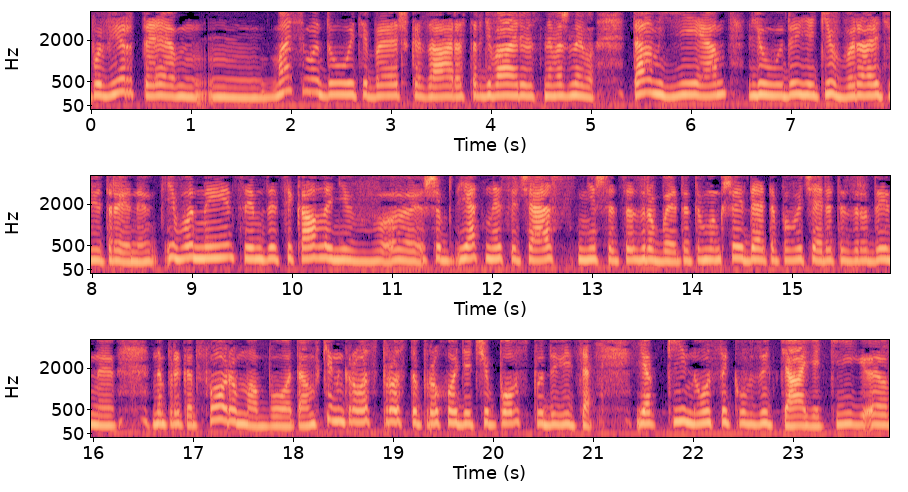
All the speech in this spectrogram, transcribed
Повірте, Масімо Дуті, Бершка, зараз, Страдіваріус, неважливо. Там є люди, які вбирають вітрини, і вони цим зацікавлені, в е, щоб як найсучасніше це зробити. Тому, якщо йдете повечеряти з родиною, наприклад, форум або там в кінкрос, просто проходячи повз, подивіться, який носик у взуття, які, е,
